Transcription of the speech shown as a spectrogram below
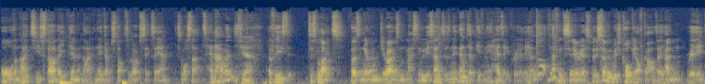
all the night. So you start at 8 pm at night and they don't stop till about 6 am. So what's that, 10 hours? Yeah. Of these just lights buzzing around your eyes and messing with your senses, and it ends up giving me a headache. Really, and not nothing serious, but it's something which caught me off guard. I hadn't really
